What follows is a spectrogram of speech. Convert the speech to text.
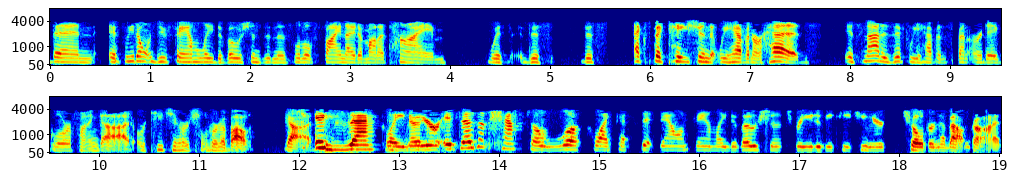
then if we don't do family devotions in this little finite amount of time with this this expectation that we have in our heads, it's not as if we haven't spent our day glorifying God or teaching our children about God. Exactly. No, you're it doesn't have to look like a sit down family devotions for you to be teaching your children about God.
